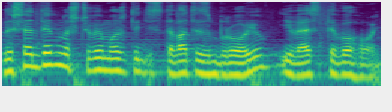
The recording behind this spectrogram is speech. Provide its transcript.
Лише дивно, що ви можете діставати зброю і вести вогонь.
